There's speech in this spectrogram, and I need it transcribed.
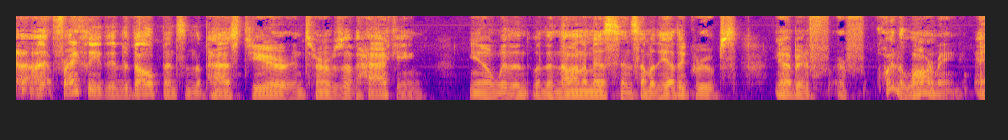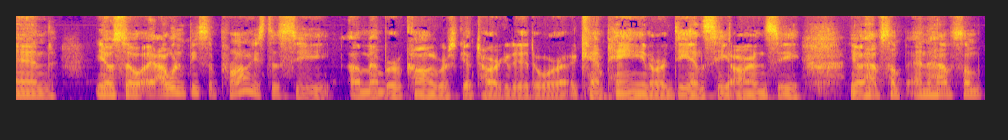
I, frankly, the developments in the past year in terms of hacking, you know, with with Anonymous and some of the other groups, you know, have been f- f- quite alarming. And you know, so I, I wouldn't be surprised to see a member of Congress get targeted, or a campaign, or a DNC, RNC, you know, have some and have some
